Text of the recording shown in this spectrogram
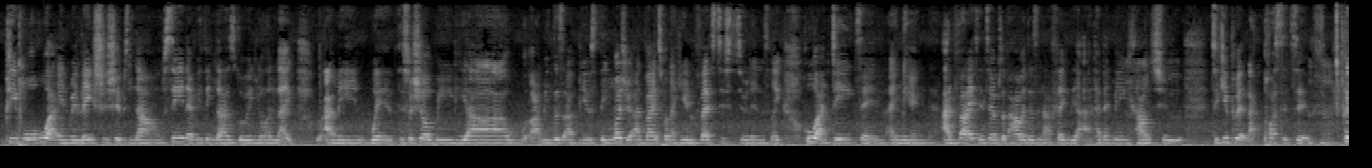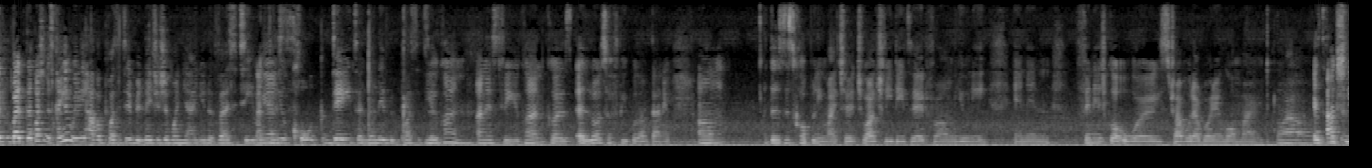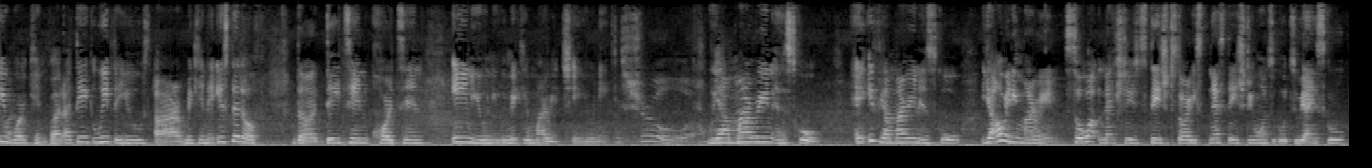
people who are in relationships now, seeing everything that's going on? Like, I mean, with the social media, I mean, this abuse thing. What's your advice for like university students, like who are dating? I mean, okay. advice in terms of how it doesn't affect their academics, mm-hmm. how to to keep it like positive. Mm-hmm. Can, but the question is, can you really have a positive relationship when you're at university? Like, yes. can you call, date and not even be positive? You can, honestly, you can, because a lot of people have done it. Um, there's this couple in my church who actually dated from uni, and then finished, got works, traveled abroad, and got married. Wow, it's actually working, but I think we the youth are making it instead of the dating, courting in uni we make a marriage in uni. It's true. We are marrying in school. And if you are marrying in school you're already marrying. So what next stage stage story next stage do you want to go to? We are in school.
